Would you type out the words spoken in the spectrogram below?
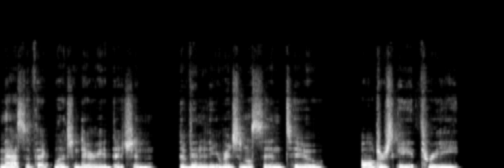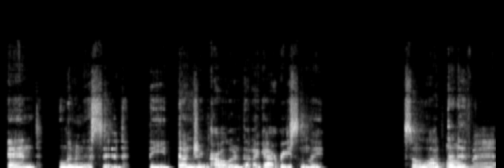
Mass Effect Legendary Edition, Divinity Original Sin 2, Baldur's Gate 3, and Lunacid, the dungeon crawler that I got recently. So a lot that oh have man.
